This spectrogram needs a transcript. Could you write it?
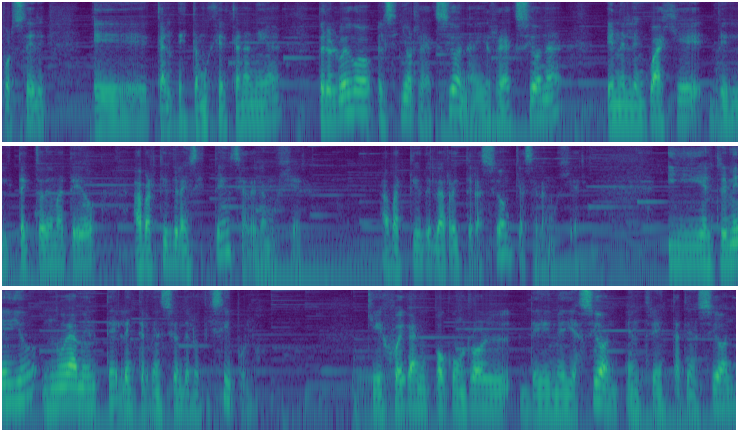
por ser esta mujer cananea, pero luego el Señor reacciona y reacciona en el lenguaje del texto de Mateo a partir de la insistencia de la mujer, a partir de la reiteración que hace la mujer. Y entre medio, nuevamente, la intervención de los discípulos, que juegan un poco un rol de mediación entre esta tensión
